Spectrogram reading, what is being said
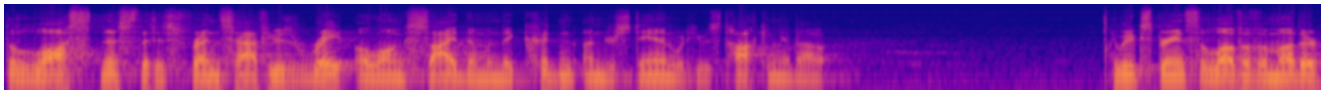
the lostness that his friends have. He was right alongside them when they couldn't understand what he was talking about. He would experience the love of a mother.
